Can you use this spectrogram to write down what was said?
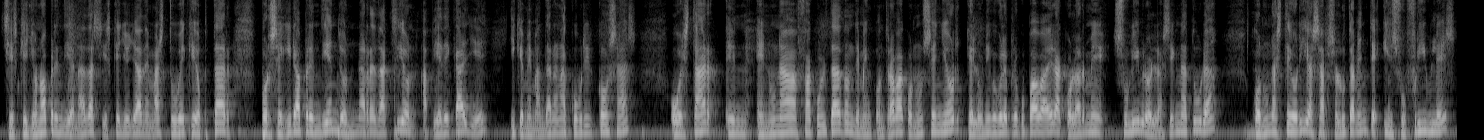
Si es que yo no aprendía nada, si es que yo ya además tuve que optar por seguir aprendiendo en una redacción a pie de calle y que me mandaran a cubrir cosas, o estar en, en, una facultad donde me encontraba con un señor que lo único que le preocupaba era colarme su libro en la asignatura con unas teorías absolutamente insufribles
